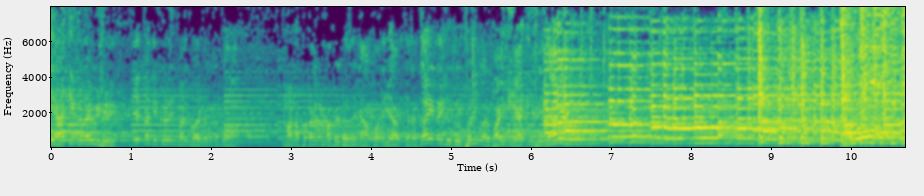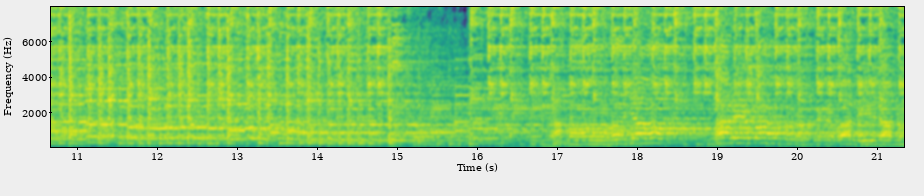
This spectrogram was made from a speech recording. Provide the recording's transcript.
ભાઈ હાજી કરાવી છે. એકાદી ઘડી મારી પાસે જગદંબા માના પટાકરમાં બેઠા થઈને આપણને યાદ કર્યા ગાઈ નાખ્યું કોઈ ફરી વાર ભાઈની યાદી છે ત્યારે. હાલો. રામાયા હરે બાપ રામે.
